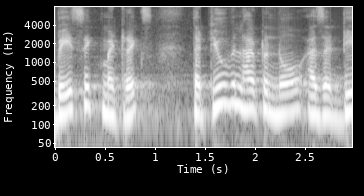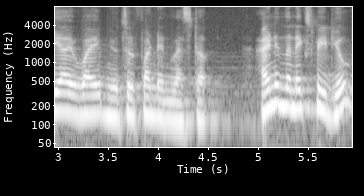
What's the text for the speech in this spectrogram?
basic metrics that you will have to know as a DIY mutual fund investor. And in the next video,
